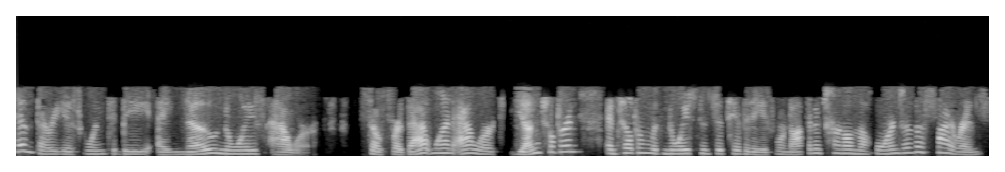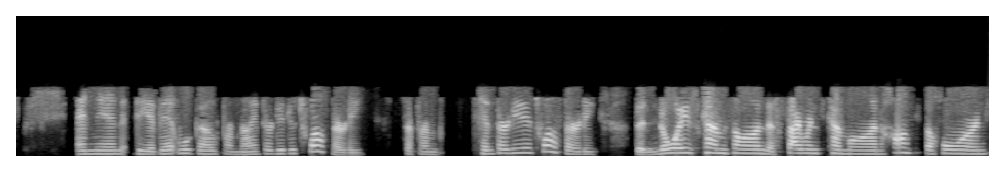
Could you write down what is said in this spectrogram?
10:30 is going to be a no noise hour. So for that 1 hour, young children and children with noise sensitivities, we're not going to turn on the horns or the sirens. And then the event will go from 9:30 to 12:30. So from 10:30 to 12:30, the noise comes on, the sirens come on, honk the horns,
